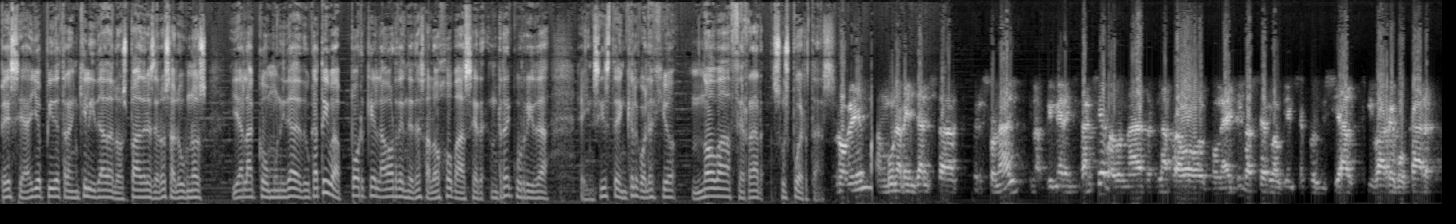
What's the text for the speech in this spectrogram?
Pese a ello, pide tranquilidad a los padres de los alumnos y a la comunidad educativa, porque la orden de desalojo va a ser recurrida e insiste en que el colegio no va a cerrar sus puertas. una venganza personal. En la primera instància va donar la raó al col·legi, va ser l'audiència provincial i va revocar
